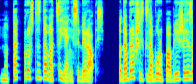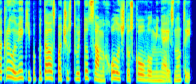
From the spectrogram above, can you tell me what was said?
Но так просто сдаваться я не собиралась. Подобравшись к забору поближе, я закрыла веки и попыталась почувствовать тот самый холод, что сковывал меня изнутри.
